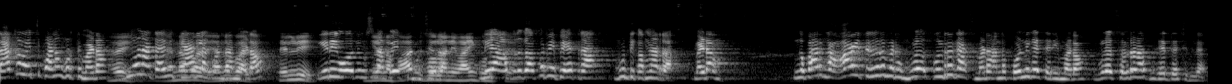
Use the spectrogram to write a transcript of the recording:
நகை வச்சு பணம் கொடுத்த மேடம். மூணாவது டைம் கேரளாக்கு வந்தா மேடம். செல்வி இரு ஒரு நிமிஷம் நான் பேசி சொல்ல, நீ வாங்கி முடிச்சிடுறேன். நீ கொடுத்த. பேசுறா மூட்டி கம்னாடுறா மேடம் இங்க பாருங்க ஆயிரத்தி ஐநூறு மேடம் இவ்வளவு சொல்ற காசு மேடம். அந்த பொண்ணுக்கே தெரியும் மேடம். இவ்வளவு சொல்ற காசு சேர்த்து வச்சிருந்தேன்.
